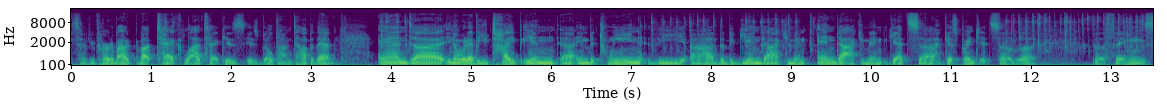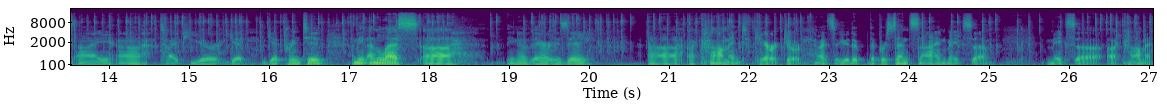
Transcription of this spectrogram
So if you've heard about about TeX, LaTeX is is built on top of that and uh, you know whatever you type in uh, in between the uh, the begin document end document gets uh, gets printed. So the the things I uh, type here get get printed. I mean, unless uh, you know there is a a comment character. All right. So here the the percent sign makes a makes a, a comment.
